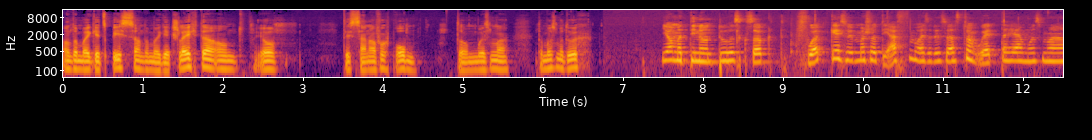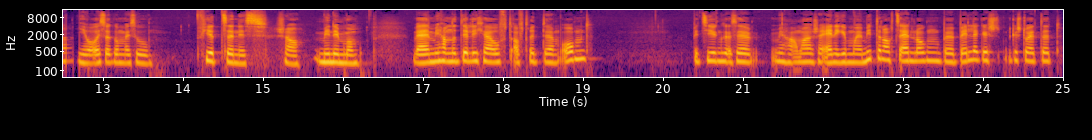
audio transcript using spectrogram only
Und einmal geht es besser und einmal geht es schlechter und ja, das sind einfach Proben. Da muss man, da muss man durch. Ja, Martina, und du hast gesagt, fortgehen soll man schon dürfen. Also das heißt, vom Alter her muss man. Ja, ich sage mal so 14 ist schon Minimum. Weil wir haben natürlich auch oft Auftritte am Abend beziehungsweise wir haben auch schon einige Mal Mitternachtseinlagen bei Bälle gestaltet.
